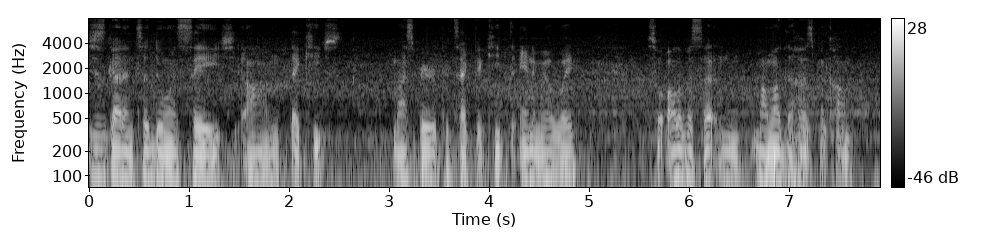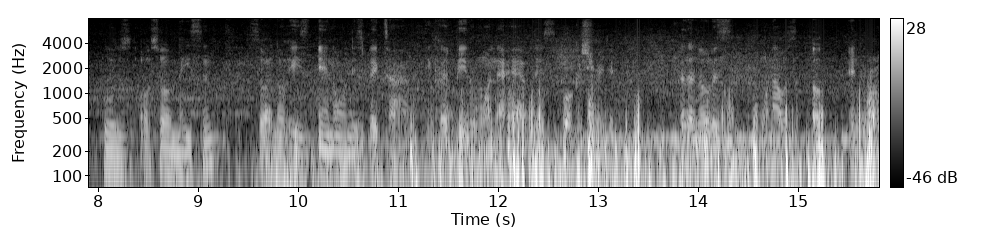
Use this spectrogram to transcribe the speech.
just got into doing sage. Um, that keeps my spirit protected, keep the enemy away. So all of a sudden, my mother husband come, who's also a mason. So I know he's in on this big time. He could be the one that have this orchestrated. Because I noticed when I was up in the room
